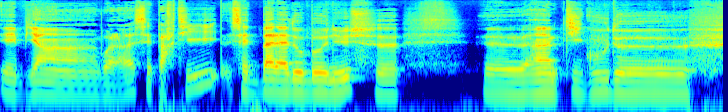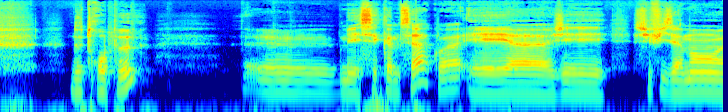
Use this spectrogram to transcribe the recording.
Eh bien voilà, c'est parti. Cette balade au bonus euh, euh, a un petit goût de, de trop peu. Mais c'est comme ça, quoi. Et j'ai suffisamment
